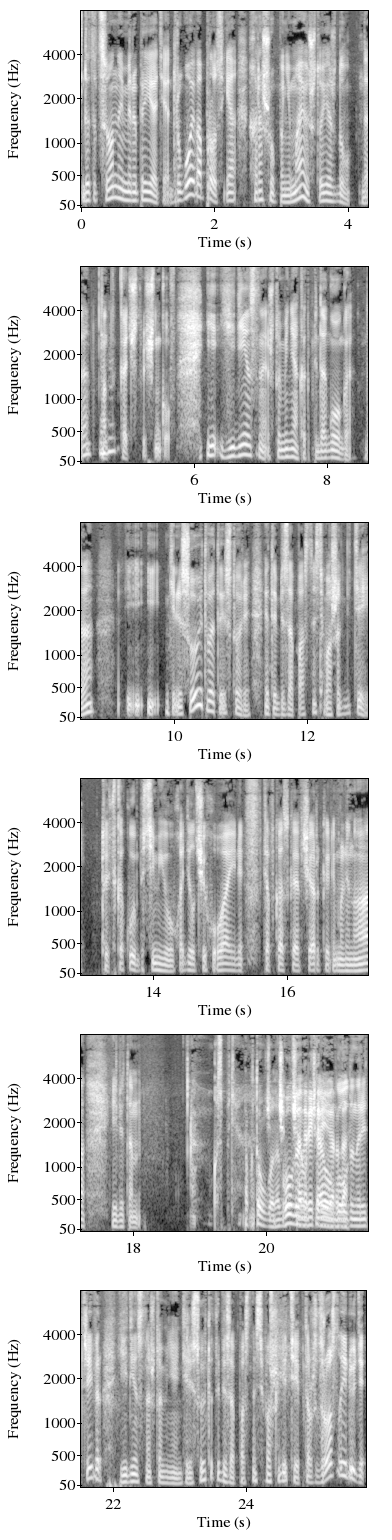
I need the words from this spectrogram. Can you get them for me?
дотационное мероприятие. Другой вопрос, я хорошо понимаю, что я жду, да, от mm-hmm. качества щенков. И единственное, что меня как педагога, да, и, и интересует в этой истории, это безопасность ваших детей. То есть в какую бы семью уходил Чихуа или Кавказская овчарка или Малинуа или там господи. А кто угодно. Голден ретривер. Голден ретривер. Единственное, что меня интересует, это безопасность ваших детей. Потому что взрослые люди,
